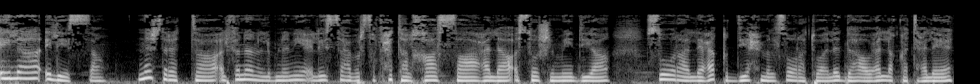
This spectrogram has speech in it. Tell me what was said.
إلى إليسا. نشرت الفنانة اللبنانية إليسا عبر صفحتها الخاصة على ال social media صورة لعقد يحمل صورة والدها وعلقت عليه.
